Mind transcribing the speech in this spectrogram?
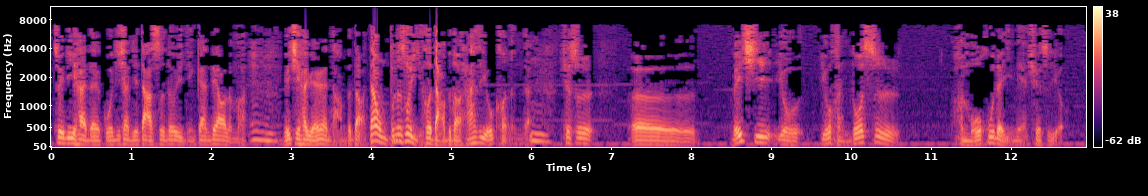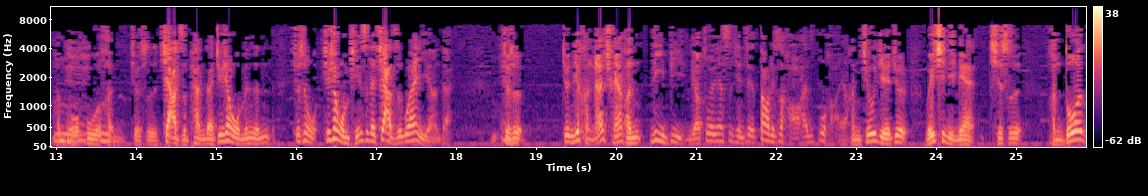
最厉害的国际象棋大师都已经干掉了嘛？嗯，围棋还远远达不到，但我们不能说以后达不到，它还是有可能的。嗯，就是呃，围棋有有很多是很模糊的一面，确实有。很模糊，嗯很就是价值判断，就像我们人，就是我，就像我们平时的价值观一样的，就是，就你很难权衡利弊。你要做一件事情，这个到底是好还是不好呀？很纠结。就围棋里面，其实很多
